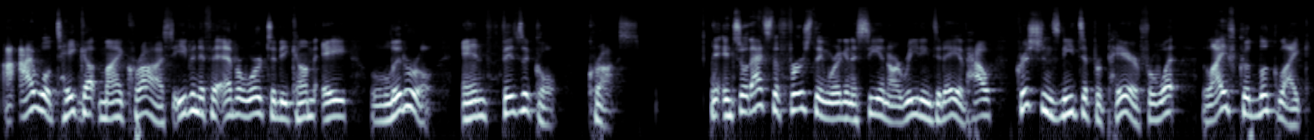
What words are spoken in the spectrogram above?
I will take up my cross, even if it ever were to become a literal and physical cross. And so that's the first thing we're going to see in our reading today of how Christians need to prepare for what life could look like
